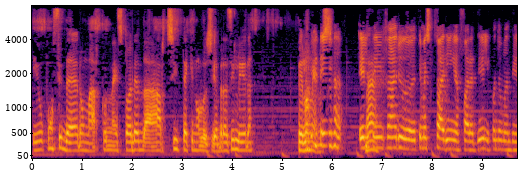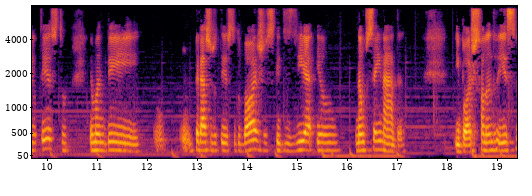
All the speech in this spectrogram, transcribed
eu considero um marco na história da arte e tecnologia brasileira, pelo ele menos. Tem, ele né? tem vários, tem uma historinha fora dele. Quando eu mandei o texto, eu mandei um pedaço do texto do Borges que dizia eu não sei nada. E Borges falando isso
